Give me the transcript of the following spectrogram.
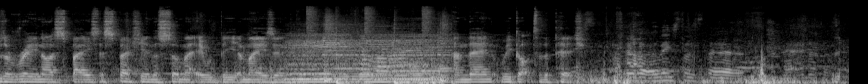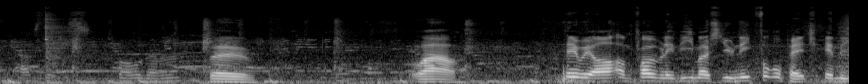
This was a really nice space, especially in the summer, it would be amazing. And then we got to the pitch. At least there's the. Boom. Wow. Here we are on probably the most unique football pitch in the UK.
